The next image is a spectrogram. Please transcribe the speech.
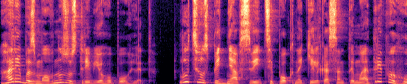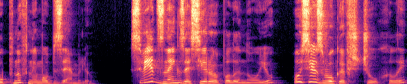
Гаррі безмовно зустрів його погляд. Луціус підняв свій ціпок на кілька сантиметрів і гупнув ним об землю. Світ зник за сірою полиною, усі звуки вщухли,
